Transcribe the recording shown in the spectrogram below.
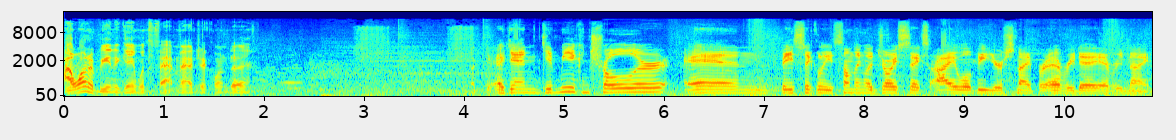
I want to be in a game with Fat Magic one day. Okay, again, give me a controller and basically something with joysticks. I will be your sniper every day, every night.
